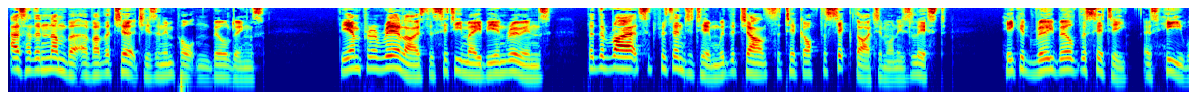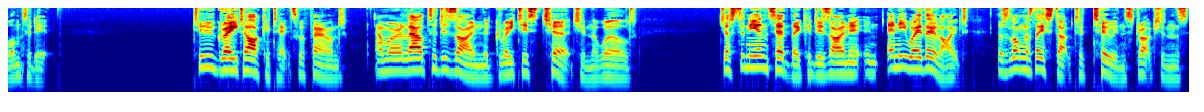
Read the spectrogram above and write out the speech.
as had a number of other churches and important buildings. The Emperor realised the city may be in ruins but the riots had presented him with the chance to tick off the sixth item on his list. He could rebuild the city as he wanted it. Two great architects were found and were allowed to design the greatest church in the world. Justinian said they could design it in any way they liked as long as they stuck to two instructions.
